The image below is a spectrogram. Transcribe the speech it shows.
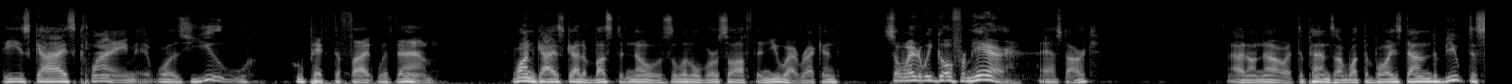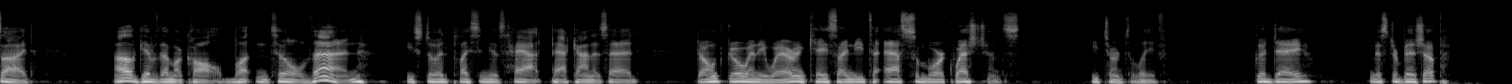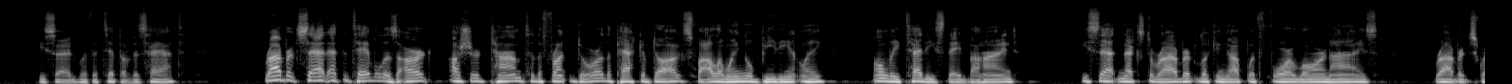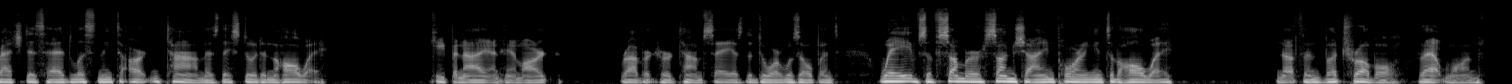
these guys claim it was you who picked the fight with them. One guy's got a busted nose, a little worse off than you, I reckon. So where do we go from here? asked Art. I don't know. It depends on what the boys down in Dubuque decide. I'll give them a call, but until then, he stood, placing his hat back on his head. Don't go anywhere in case I need to ask some more questions. He turned to leave. Good day, Mr. Bishop, he said with a tip of his hat. Robert sat at the table as Art ushered Tom to the front door, the pack of dogs following obediently. Only Teddy stayed behind. He sat next to Robert, looking up with forlorn eyes. Robert scratched his head, listening to Art and Tom as they stood in the hallway. Keep an eye on him, Art, Robert heard Tom say as the door was opened, waves of summer sunshine pouring into the hallway. Nothing but trouble, that one.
